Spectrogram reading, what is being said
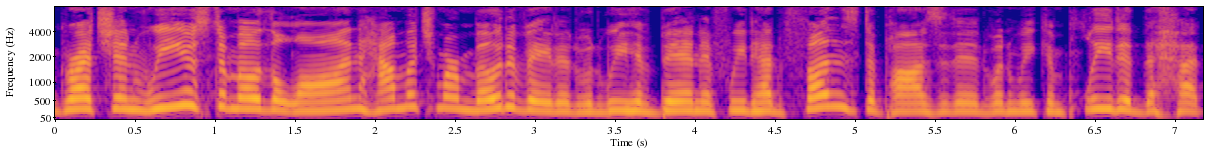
Gretchen, we used to mow the lawn. How much more motivated would we have been if we'd had funds deposited when we completed that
